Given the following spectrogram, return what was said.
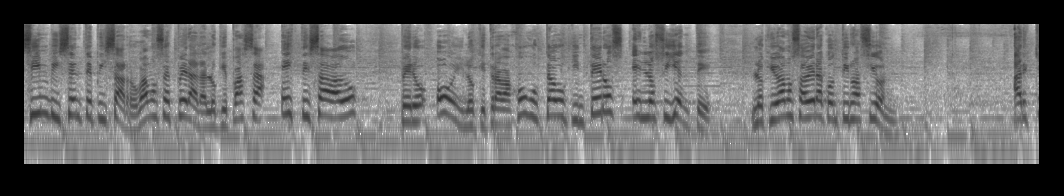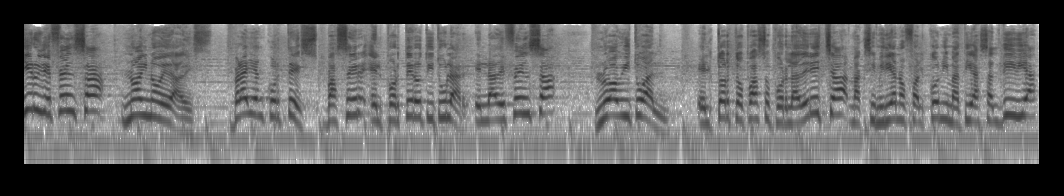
sin Vicente Pizarro. Vamos a esperar a lo que pasa este sábado, pero hoy lo que trabajó Gustavo Quinteros es lo siguiente, lo que vamos a ver a continuación. Arquero y defensa, no hay novedades. Brian Cortés va a ser el portero titular. En la defensa, lo habitual. El torto paso por la derecha, Maximiliano Falcón y Matías Saldivia.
